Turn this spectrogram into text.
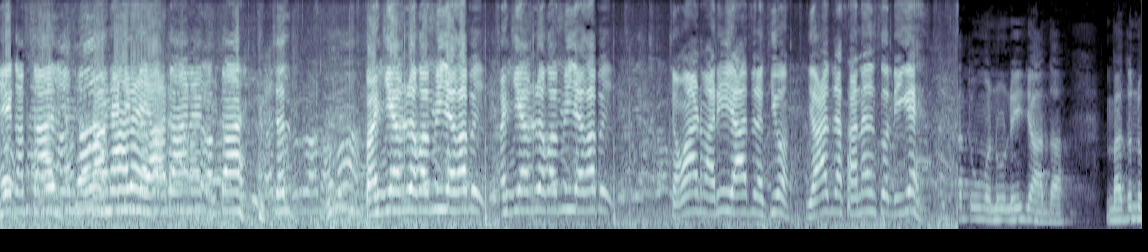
ये कप्तान। सामने कप्तान है कप्तान। चल। बाकी हम लोग अपनी जगह पे बाकी हम लोग अपनी जगह पे। चमाट मारी याद रखियो याद रखाना इसको ठीक है। तू मनु नहीं जानता मैं तेन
